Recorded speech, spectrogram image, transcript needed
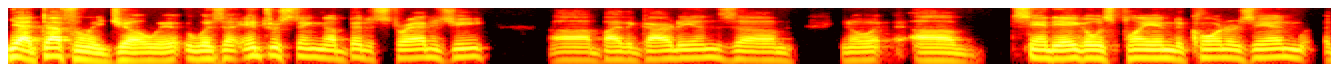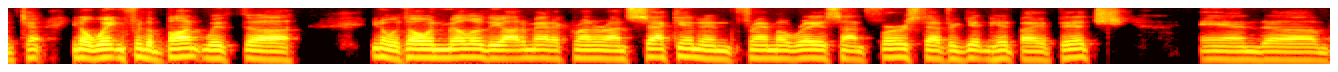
Yeah, definitely, Joe. It was an interesting uh, bit of strategy by the Guardians. Um, you know, San Diego was playing the corners in, you know, waiting for the bunt with, you know, with Owen Miller, the automatic runner on second, and Franmil Reyes on first after getting hit by a pitch. And, um,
